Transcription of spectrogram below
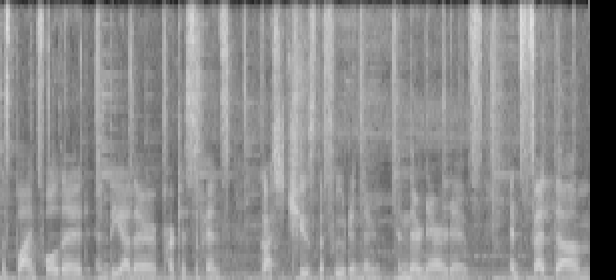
was blindfolded and the other participants got to choose the food in their, in their narrative and fed them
